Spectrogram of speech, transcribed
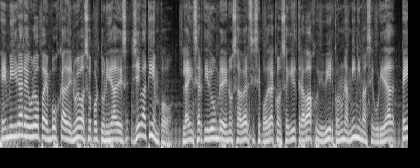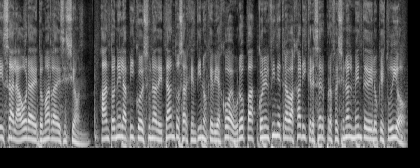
Emigrar a Europa en busca de nuevas oportunidades lleva tiempo. La incertidumbre de no saber si se podrá conseguir trabajo y vivir con una mínima seguridad pesa a la hora de tomar la decisión. Antonella Pico es una de tantos argentinos que viajó a Europa con el fin de trabajar y crecer profesionalmente de lo que estudió.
